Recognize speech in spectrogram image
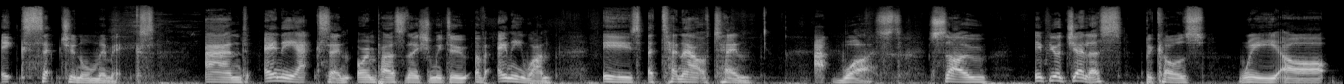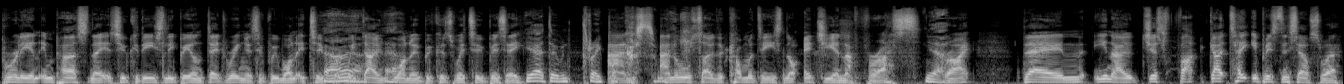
exceptional mimics, and any accent or impersonation we do of anyone is a 10 out of 10 at worst. So, if you're jealous because we are brilliant impersonators who could easily be on Dead Ringers if we wanted to, but we don't yeah. want to because we're too busy. Yeah, doing three And, podcasts. a and also the comedy's not edgy enough for us. Yeah. Right? Then, you know, just fuck, go, take your business elsewhere.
